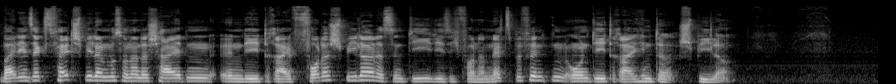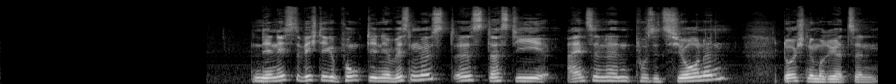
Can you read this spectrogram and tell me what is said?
Bei den sechs Feldspielern muss man unterscheiden in die drei Vorderspieler, das sind die, die sich vorne am Netz befinden, und die drei Hinterspieler. Der nächste wichtige Punkt, den ihr wissen müsst, ist, dass die einzelnen Positionen durchnummeriert sind.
